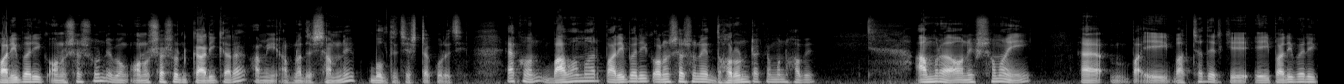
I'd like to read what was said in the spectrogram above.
পারিবারিক অনুশাসন এবং অনুশাসনকারী কারা, আমি আপনাদের সামনে বলতে চেষ্টা করেছি। এখন বাবা মার পারিবারিক অনুশাসনের ধরনটা কেমন হবে? আমরা অনেক সময়ই এই বাচ্চাদেরকে এই পারিবারিক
